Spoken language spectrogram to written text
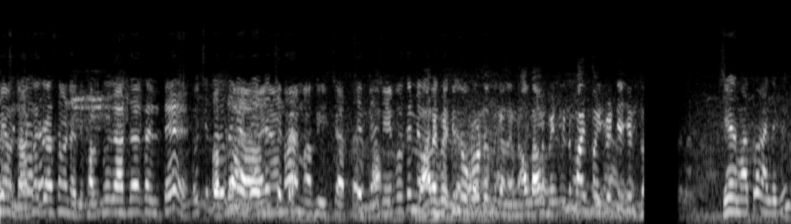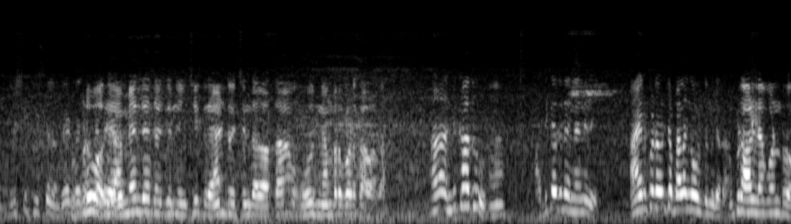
మేము ధర్నా చేస్తామండి. అది కలెక్టర్ గారి దాకా వెళ్తే అప్పుడు ఆయన. మాకు ఇచ్చేస్తారు. చెప్పాను. చేయకపోతే మేము వాళ్ళకి పెట్టింది ఒక రోడ్డు ఉంది కదండి. వాళ్ళకి పెట్టింది మాకు మాకు పెట్టేసింది. సార్. నేను మాత్రం ఆయన దగ్గర దృష్టికి తీసుకెళ్ళాను. ఇప్పుడు ఒక ఎమ్మెల్యే దగ్గర నుంచి గ్రాంట్ వచ్చిన తర్వాత ఊరి నెంబర్ కూడా కావాలా? అది కాదు. అది కాదు నేను అనేది. ఆయన కూడా ఉంటే బలంగా ఉంటుంది కదా. ఇప్పుడు వాళ్ళు ఎవరు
